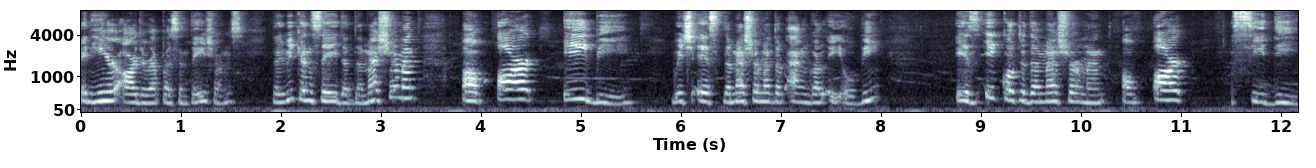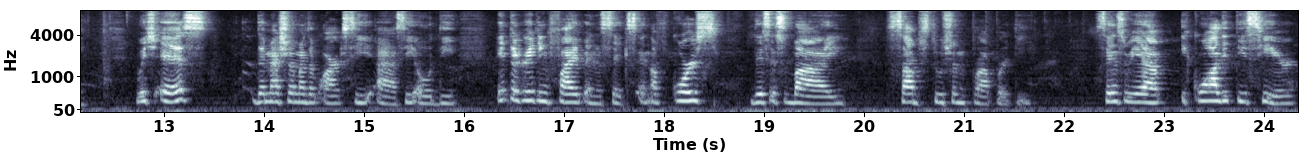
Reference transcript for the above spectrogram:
and here are the representations, then we can say that the measurement of arc AB, which is the measurement of angle AOB, is equal to the measurement of arc CD, which is the measurement of arc C, uh, COD, integrating 5 and 6. And of course, this is by substitution property. Since we have equalities here,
